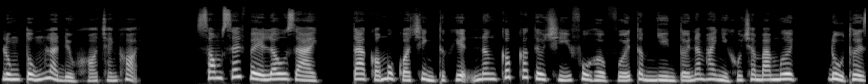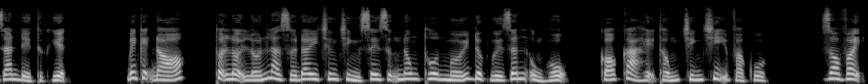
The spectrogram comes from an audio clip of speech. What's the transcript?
lúng túng là điều khó tránh khỏi. Song xét về lâu dài, ta có một quá trình thực hiện nâng cấp các tiêu chí phù hợp với tầm nhìn tới năm 2030, đủ thời gian để thực hiện. Bên cạnh đó, thuận lợi lớn là giờ đây chương trình xây dựng nông thôn mới được người dân ủng hộ, có cả hệ thống chính trị vào cuộc. Do vậy,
